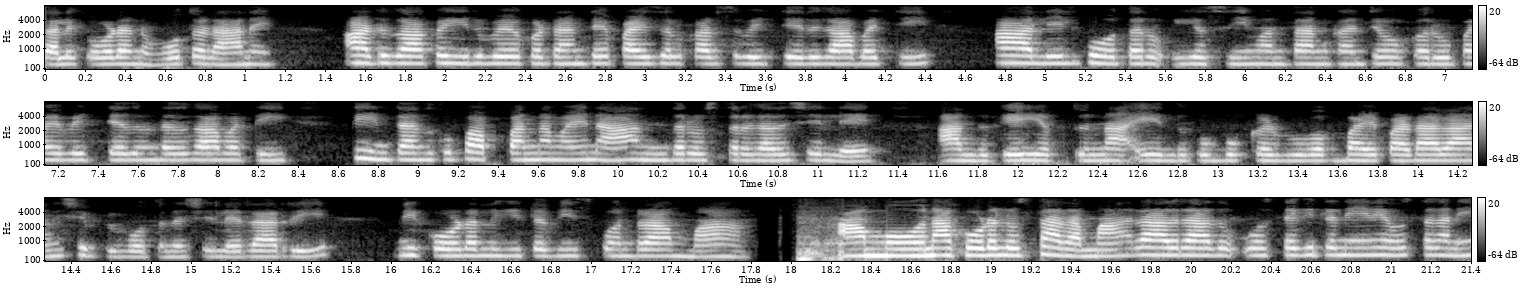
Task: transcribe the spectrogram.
చలికి కూడా పోతాడా అని అటుగాక ఇరవై ఒకటి అంటే పైసలు ఖర్చు పెట్టేది కాబట్టి వాళ్ళు పోతారు. ఇక శ్రీమంతానికంటే ఒక రూపాయి పెట్టేది ఉండదు కాబట్టి తింటందుకు పప్పన్నమైన అందరు వస్తారు కదా చెల్లె. అందుకే చెప్తున్నా ఎందుకు బుక్కడు బువ్వకు భయపడాలా అని చెప్పిపోతున్నా చెల్లె నీ కోడలు గిట్ట తీసుకొని రా అమ్మా. అమ్మో నా కోడలు వస్తాదమ్మా. రాదు రాదు. వస్తే గిట్ట నేనే వస్తా గానీ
